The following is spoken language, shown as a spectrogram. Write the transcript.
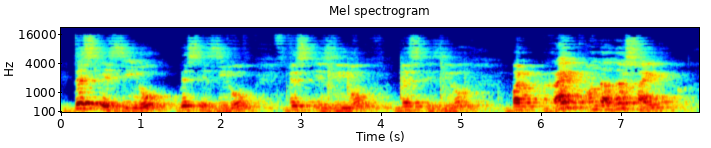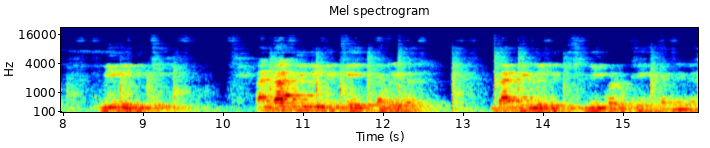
This is zero, this is zero this is 0, this is 0, but right on the other side we will be k and that we will be k everywhere. That we will be, be equal to k everywhere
